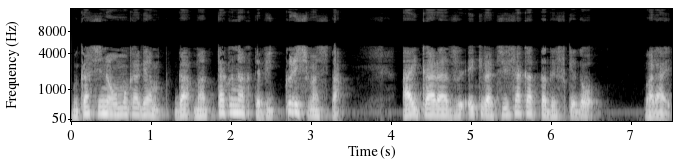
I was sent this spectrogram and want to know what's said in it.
昔の面影が全くなくてびっくりしました。相変わらず駅は小さかったですけど、笑い。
